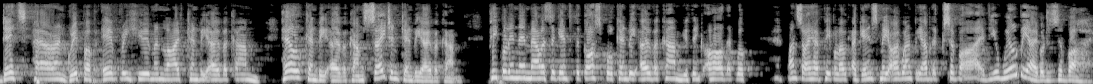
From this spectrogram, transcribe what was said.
Death's power and grip of every human life can be overcome. Hell can be overcome. Satan can be overcome. People in their malice against the gospel can be overcome. You think, oh, that will, once I have people against me, I won't be able to survive. You will be able to survive.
